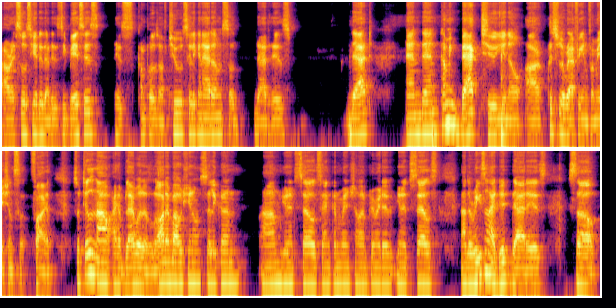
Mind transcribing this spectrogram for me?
are associated that is the basis is composed of two silicon atoms so that is that and then coming back to you know our crystallographic information file. So till now I have blabbered a lot about you know silicon um, unit cells and conventional and primitive unit cells. Now the reason I did that is so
